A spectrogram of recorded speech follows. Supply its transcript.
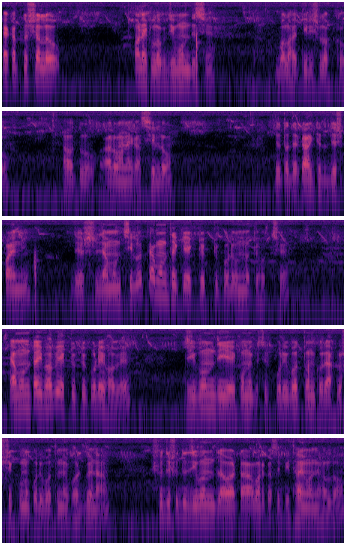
একাত্তর সালেও অনেক লোক জীবন দিছে। বলা হয় তিরিশ লক্ষ। আহত আরও অনেক ছিল কিন্তু তাদের কাঙ্ক্ষিত দেশ পায়নি। দেশ যেমন ছিল, তেমন থেকে একটু একটু করে উন্নতি হচ্ছে। এমনটাই ভাবে একটু একটু করেই হবে। জীবন দিয়ে কোনো কিছুর পরিবর্তন করে আকস্মিক কোনো পরিবর্তনে ঘটবে না। শুধু শুধু জীবন দেওয়াটা আমার কাছে বৃথায় মনে হলো।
